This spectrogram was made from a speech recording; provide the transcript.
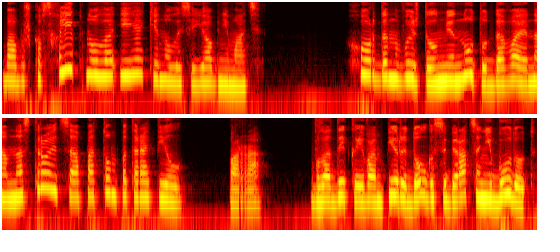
Бабушка всхлипнула, и я кинулась ее обнимать. Хордон выждал минуту, давая нам настроиться, а потом поторопил. «Пора. Владыка и вампиры долго собираться не будут».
